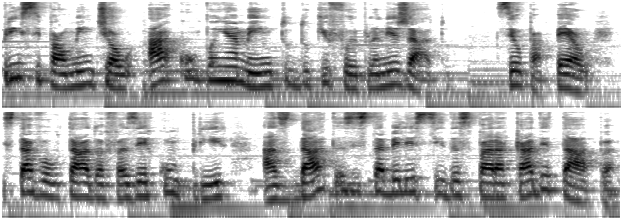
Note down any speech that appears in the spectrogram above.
principalmente ao acompanhamento do que foi planejado. Seu papel está voltado a fazer cumprir as datas estabelecidas para cada etapa,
